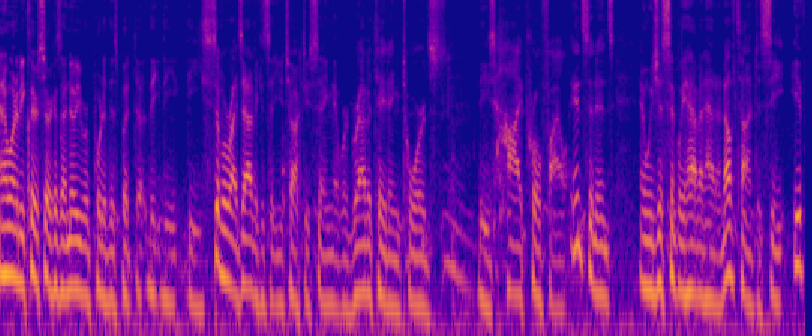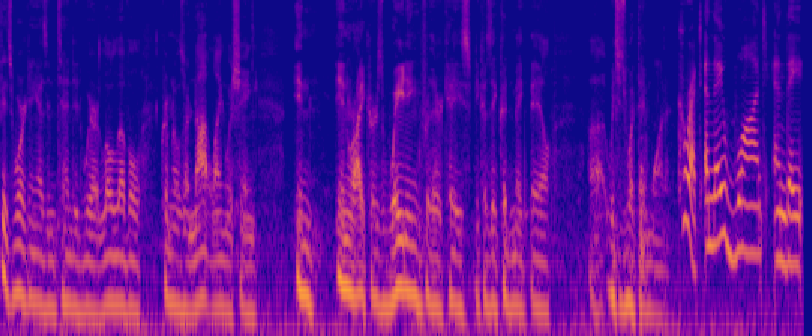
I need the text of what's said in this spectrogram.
And I want to be clear, sir, because I know you reported this, but uh, the, the, the, civil rights advocates that you talked to saying that we're gravitating towards mm. these high profile incidents and we just simply haven't had enough time to see if it's working as intended, where low-level criminals are not languishing in in Rikers waiting for their case because they couldn't make bail. Uh, which is what they wanted. Correct. And they want and they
